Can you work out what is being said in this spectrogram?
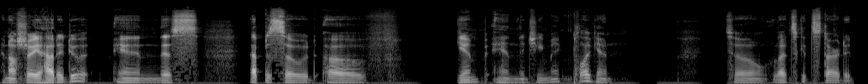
And I'll show you how to do it in this episode of GIMP and the GMIC plugin. So let's get started.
